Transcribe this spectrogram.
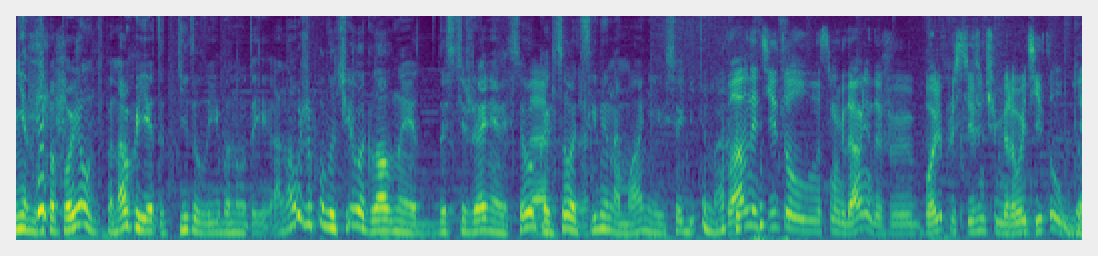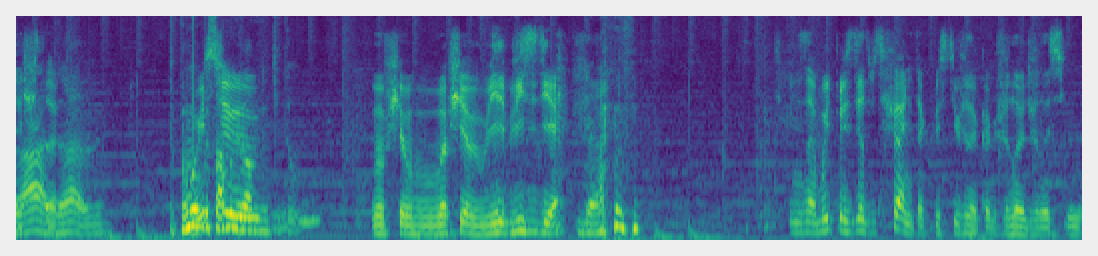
Не, ну типа понял, типа нахуй ей этот титул ебанутый. Она уже получила главные достижения, все, Да, кольцо от да. Сины на Мани, и все, идите нахуй. Главный титул на Смакдауне даже более престижен, чем мировой титул, я Да, да. Это, по-моему, Быть, самый главный титул. Вообще, вообще везде. Да. Типа, не знаю, быть президентом США не так престижно, как женой Джона Сина.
